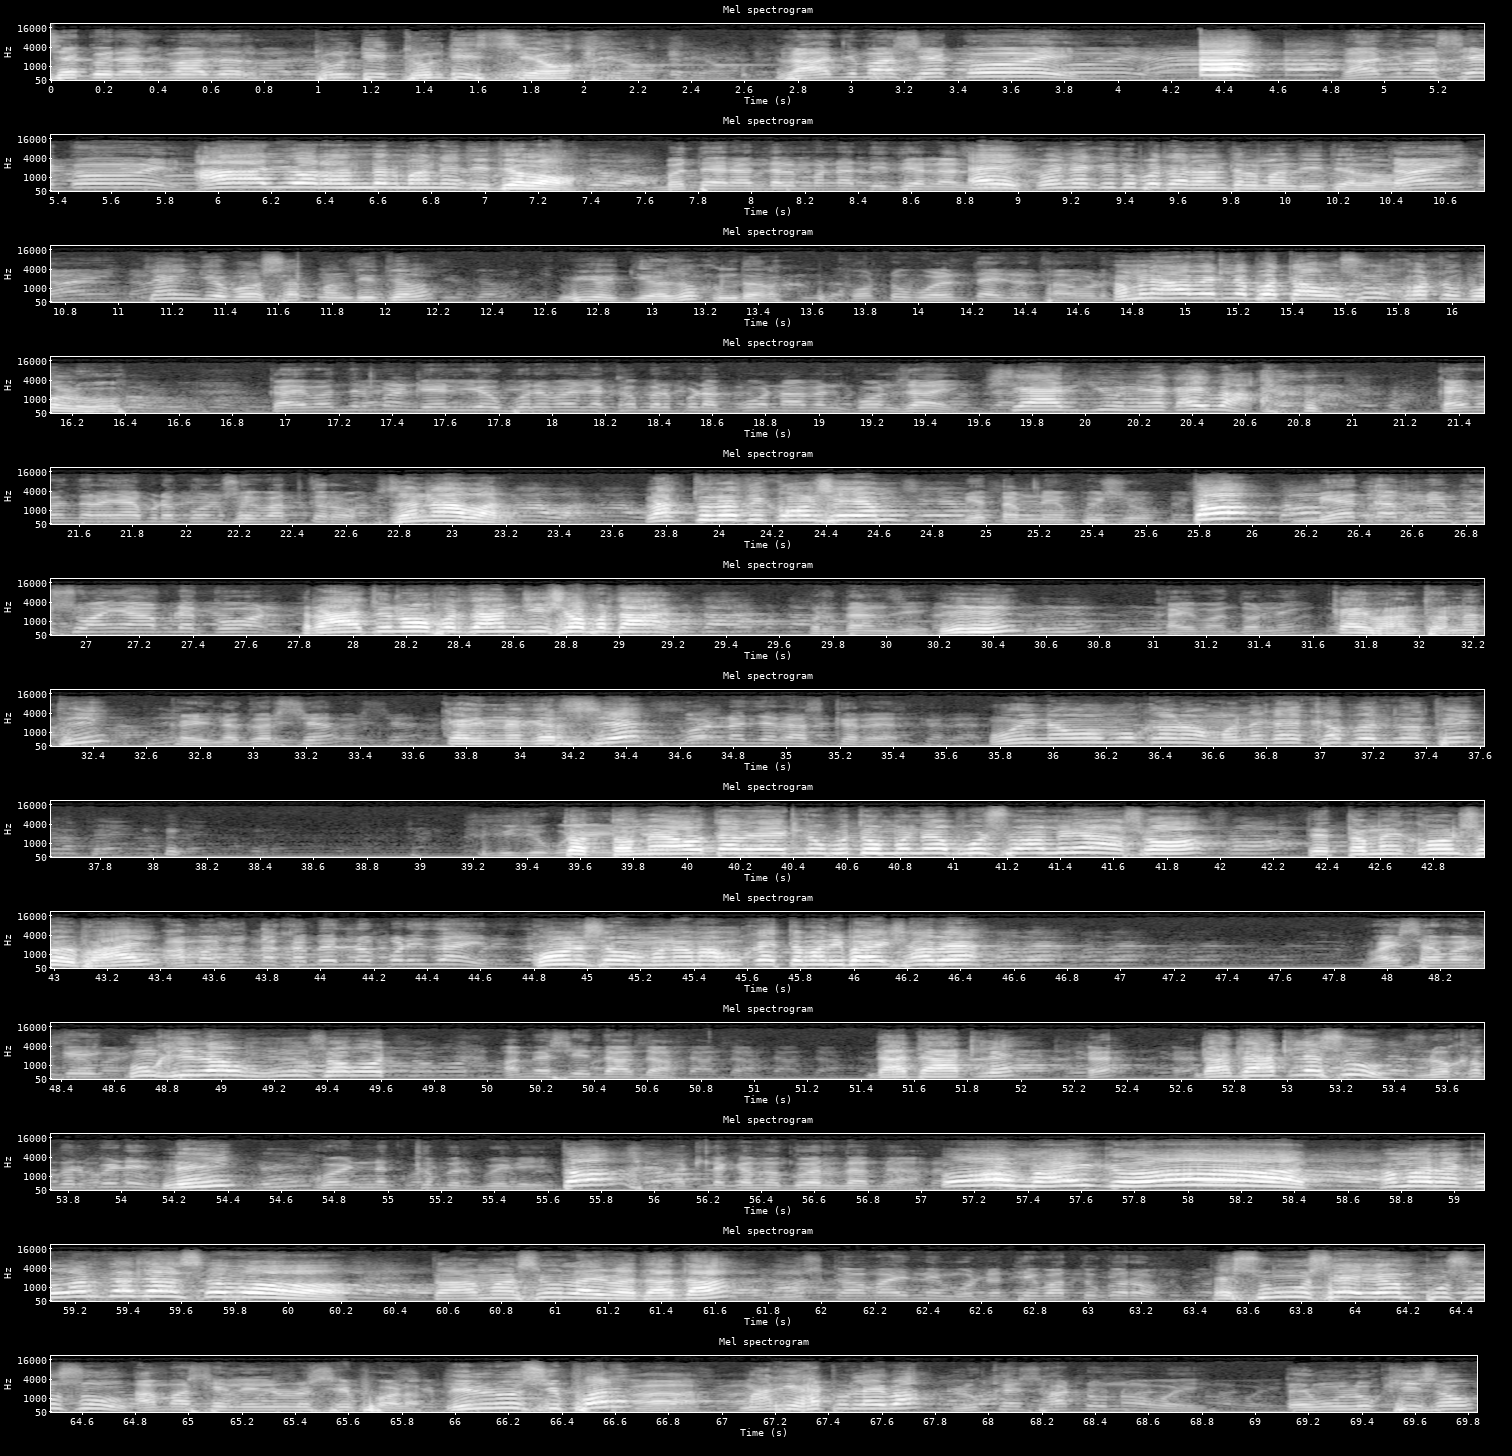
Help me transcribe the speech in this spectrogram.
છે કોઈ રાજમાં હાજર ઢૂંઢી ઢૂંઢી જ છે. રાજમાં છે કોઈ? રાજમાં છે કોઈ? આ રહ્યો રાંધણ માને દીધેલો. બધા રાંધલ મના દીધેલા છે. કોઈને કીધું બધા રાંધણમાં દીધેલો ક્યાં ગયો બોસ દીધેલો? વિયો ગયો છો અંદર. ખોટું બોલતા નથી આવડતું. હમણાં આવે એટલે બતાવો શું ખોટું બોલવું? કાઈ વાંધો પણ ડેલીઓ ઉપર ખબર પડે કોણ આવે ને કોણ જાય. ચાર ગયું ને આવ્યા કાઈ વાંધો નહીં આપણે કોણ છે વાત કરો? જનાવર. લાગતું નથી કોણ છે એમ? મેં તમને એમ પૂછ્યું. તો? મેં તમને એમ પૂછ્યું અહીંયા આપણે કોણ? રાજનો પ્રધાનજી છો પ્રધાન. પ્રધાનજી. કાઈ વાંધો નહીં? કઈ વાંધો નથી. કઈ નગર છે? કઈ નગર છે? કોણ નજર કરે? હું નવો મુકાણો મને કઈ ખબર નથી. બીજું તો તમે આવતા એટલું બધું મને પૂછવા મળ્યા છો તે તમે કોણ છો ભાઈ? આમાં જોતા ખબર ન પડી જાય? કોણ છો? મને હું કઈ તમારી ભાઈ સાહેબ ભાઈ સાહેબ કઈ હું ખીલાવ હું સૌ અમે છીએ દાદા. દાદા એટલે દાદા એટલે શું? નો ખબર પડી નહીં? કોઈ નથી ખબર પડી. તો? એટલે કે અમે ગોર દાદા ઓ માય ગોડ! અમારા ગોર દાદા સબો તો આમાં શું લાવ્યા દાદા? મુસ્કાવાય નહીં મોટેથી વાતો કરો. એ શું છે એમ પૂછું છું? આમાં છે લીલું શ્રીફળ. લીલું શ્રીફળ? મારી હાટું લાવ્યા? લુખે સાટું ન હોય. તે હું લુખી છું.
